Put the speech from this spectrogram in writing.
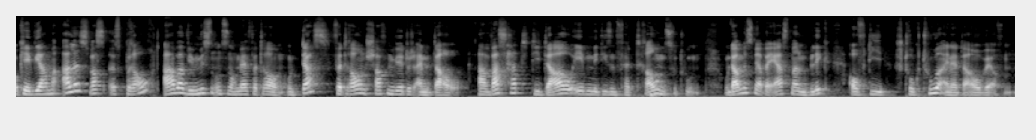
okay, wir haben alles, was es braucht, aber wir müssen uns noch mehr vertrauen und das Vertrauen schaffen wir durch eine DAO. Aber was hat die DAO eben mit diesem Vertrauen zu tun? Und da müssen wir aber erstmal einen Blick auf die Struktur einer DAO werfen.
